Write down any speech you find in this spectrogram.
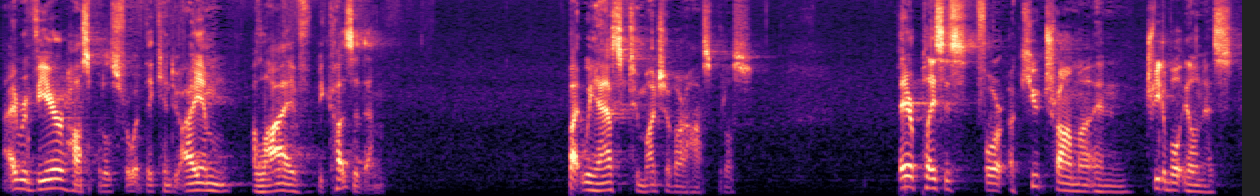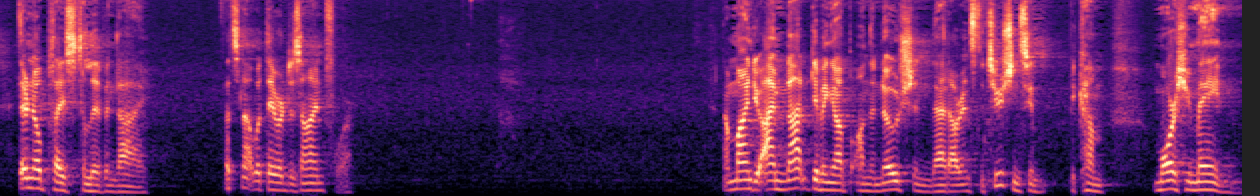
I revere hospitals for what they can do. I am alive because of them. But we ask too much of our hospitals. They are places for acute trauma and treatable illness. They're no place to live and die. That's not what they were designed for. Now, mind you, I'm not giving up on the notion that our institutions can become more humane.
